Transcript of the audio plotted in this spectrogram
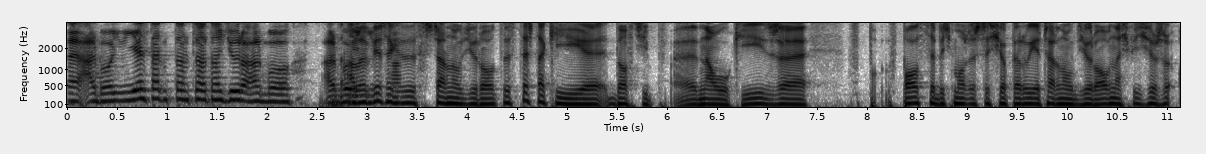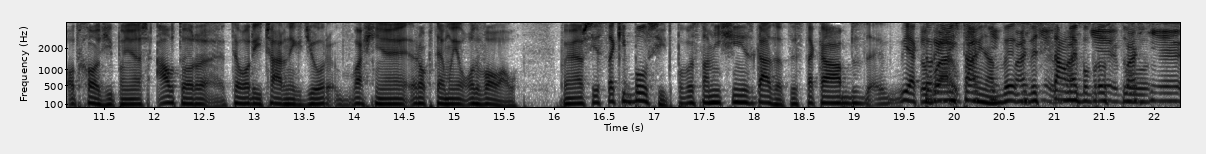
E, Albo jest tam ta czarna dziura, albo... albo ale wiesz, jak z czarną dziurą, to jest też taki e, dowcip e, nauki, że w, w Polsce być może jeszcze się operuje czarną dziurą, na świecie już odchodzi, ponieważ autor teorii czarnych dziur właśnie rok temu ją odwołał. Ponieważ jest taki bullshit, po prostu tam nic się nie zgadza. To jest taka, jak To wła- Einsteina, wy, właśnie- wyssane po właśnie- prostu... Właśnie,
